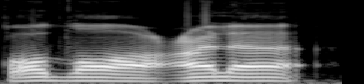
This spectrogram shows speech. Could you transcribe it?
قضى على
